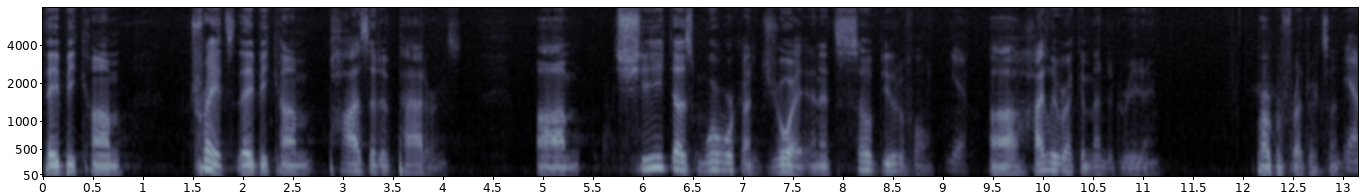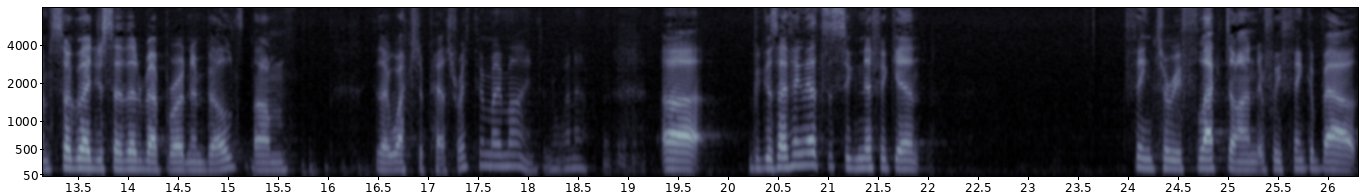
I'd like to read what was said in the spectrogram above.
They become traits. They become positive patterns. Um, she does more work on joy, and it's so beautiful. Yeah. Uh, highly recommended reading. Barbara Fredrickson. Yeah, I'm so glad you said that about broaden and build. Um, because I watched it pass right through my mind and it went out. Uh, because I think that's a significant thing to reflect on if we think about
